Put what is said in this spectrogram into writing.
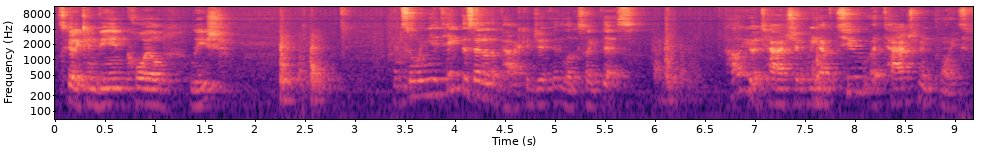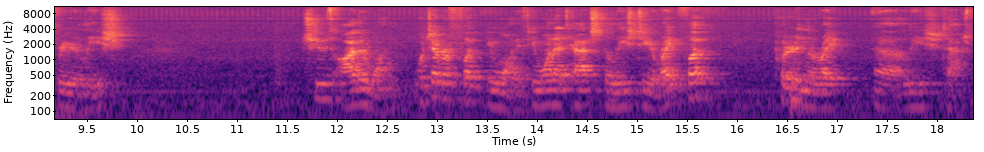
It's got a convenient coiled leash. And so when you take this out of the package, it, it looks like this. How you attach it, we have two attachment points for your leash. Choose either one, whichever foot you want. If you want to attach the leash to your right foot, put it in the right uh, leash attachment.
